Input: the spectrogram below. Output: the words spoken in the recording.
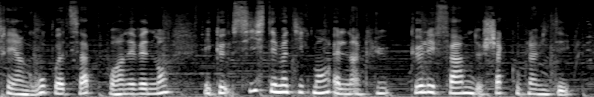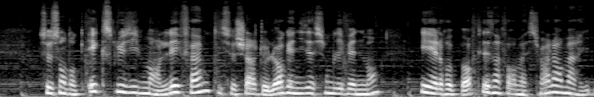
créent un groupe WhatsApp pour un événement et que systématiquement, elles n'incluent que les femmes de chaque couple invité. Ce sont donc exclusivement les femmes qui se chargent de l'organisation de l'événement et elles reportent les informations à leur mari.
